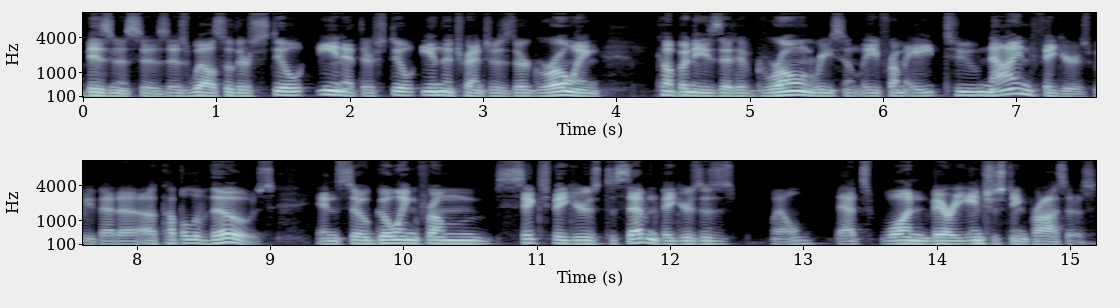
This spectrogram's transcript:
businesses as well. So they're still in it. They're still in the trenches. They're growing. Companies that have grown recently from eight to nine figures. We've had a, a couple of those. And so going from six figures to seven figures is well that's one very interesting process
